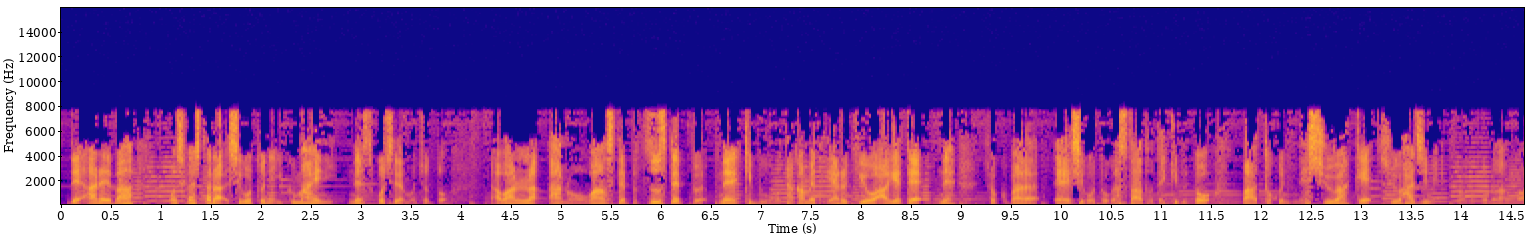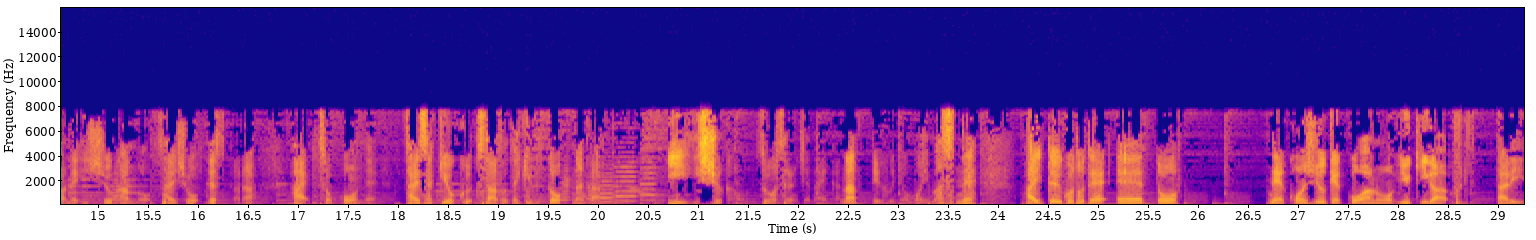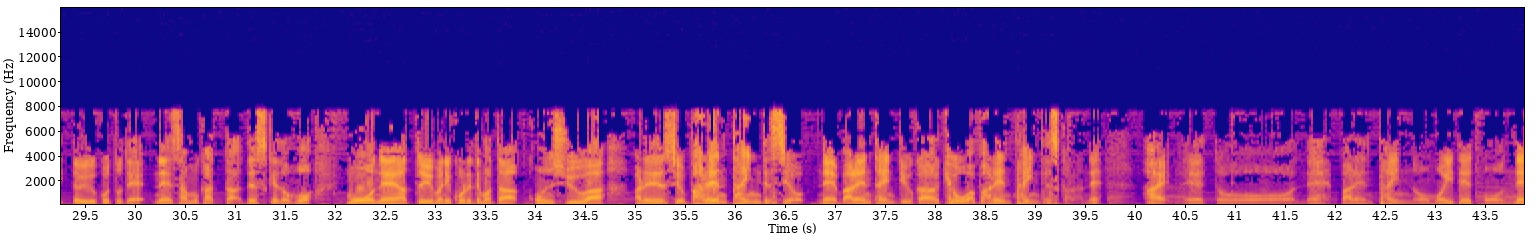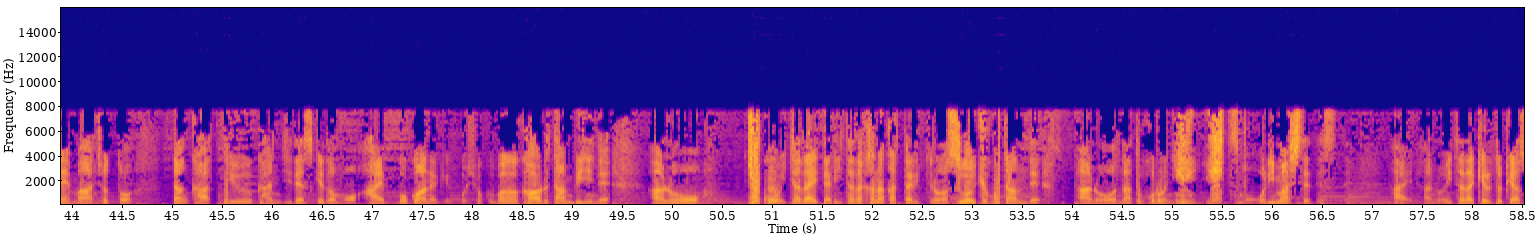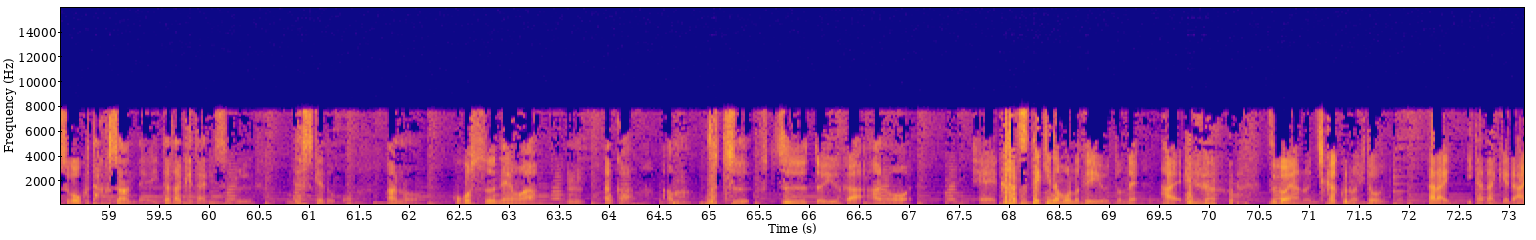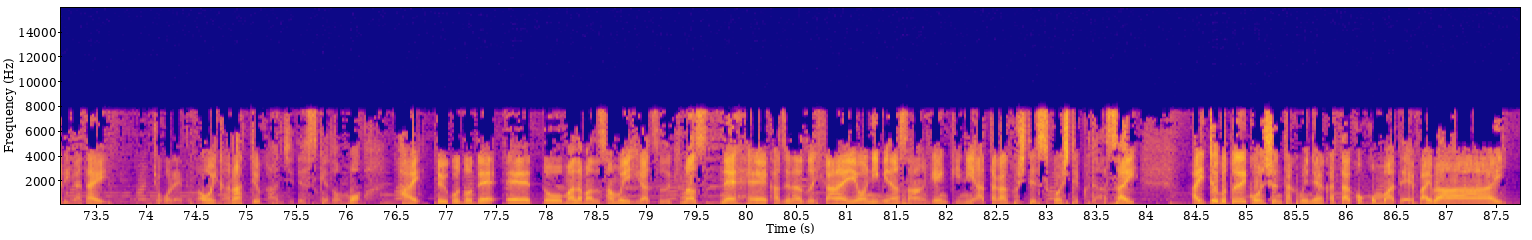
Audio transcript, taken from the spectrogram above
であれば、もしかしたら仕事に行く前にね、少しでもちょっと、ワンラ、あの、ワンステップ、ツーステップ、ね、気分を高めてやる気を上げて、ね、職場、えー、仕事がスタートできると、まあ特にね、週明け、週始めのところなんかはね、1週間の最初ですから、はい、そこをね、幸先よくスタートできると、なんか、いい一週間を過ごせるんじゃないかなっていうふうに思いますね。はい、ということで、えー、っと、ね、今週結構あの、雪が降ったりということで、ね、寒かったですけども、もうね、あっという間にこれでまた今週は、あれですよ、バレンタインですよ。ね、バレンタインっていうか、今日はバレンタインですからね。はい、えっ、と、ね、バレンタインの思い出もね、まあちょっと、なんかっていう感じですけども、はい、僕はね、結構職場が変わるたんびにね、あの、チョコをいただいたりいただかなかったりっていうのがすごい極端で、あの、なところに いつもおりましてですね、はい、あの、いただけるときはすごくたくさんね、いただけたりするんですけども、あの、ここ数年は、うん、なんか、あ普通、普通というか、あの、えー、数的なもので言うとね、はい。すごいあの、近くの人からいただけるありがたいチョコレートが多いかなっていう感じですけども。はい。ということで、えー、っと、まだまだ寒い日が続きますね。えー、風邪などひかないように皆さん元気に暖かくして過ごしてください。はい。ということで、今週の匠の館、ここまで。バイバーイ。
